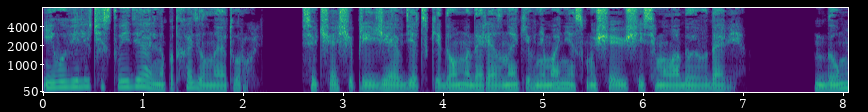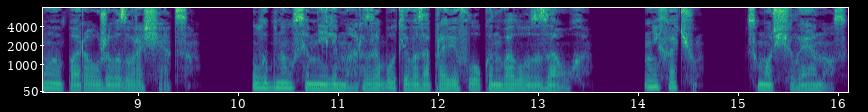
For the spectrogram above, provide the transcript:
Его величество идеально подходил на эту роль все чаще приезжая в детский дом и даря знаки внимания смущающейся молодой вдове. Думаю, пора уже возвращаться. Улыбнулся мне Лемар, заботливо заправив локон волос за ухо. «Не хочу», — сморщила я нос.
